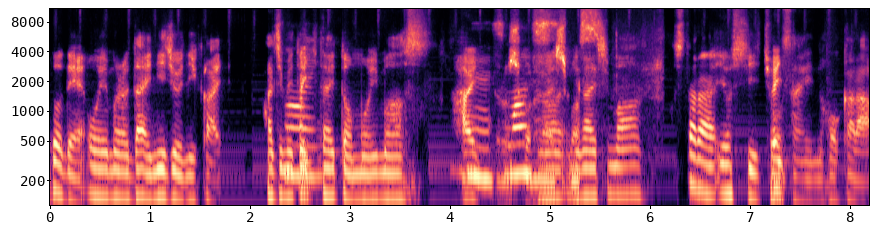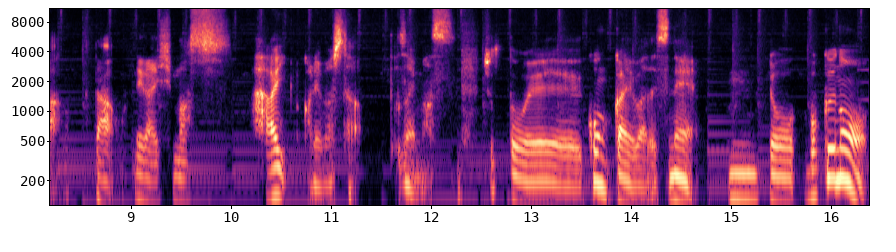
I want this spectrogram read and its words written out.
とで、OMR 第22回、始めていきたいと思います。はい、よお願いしろますしくお願いします。お願いします。そしたら、ヨッシー調査員の方から、またお願いします。はい、わかりました。ありがとうございます。ちょっと、えー今回はですね、うんと僕の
